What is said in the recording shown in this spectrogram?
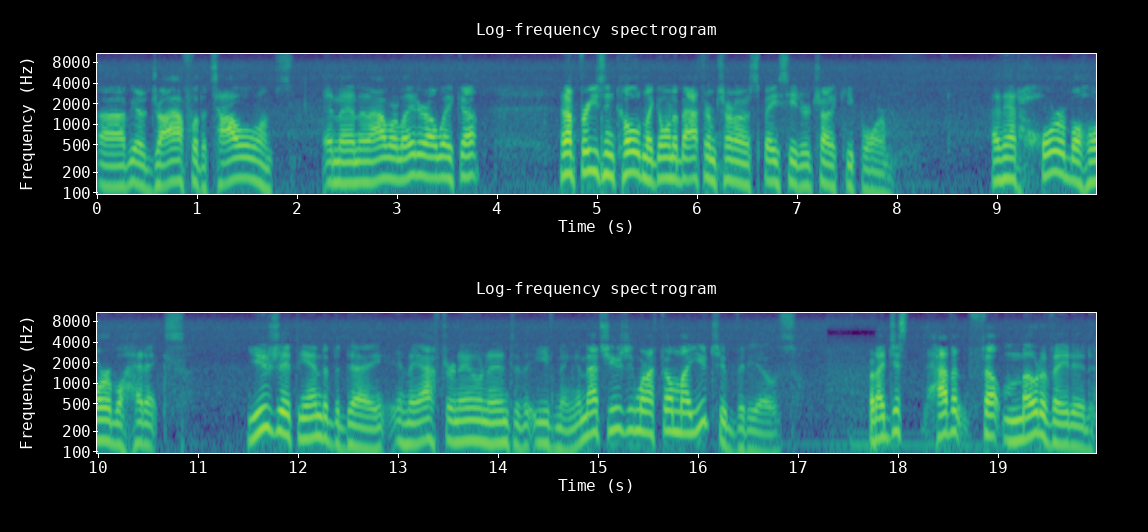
Uh, I've got to dry off with a towel. I'm, and then an hour later, I'll wake up and I'm freezing cold and I go in the bathroom, turn on a space heater, try to keep warm. I've had horrible, horrible headaches. Usually at the end of the day, in the afternoon and into the evening. And that's usually when I film my YouTube videos. But I just haven't felt motivated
